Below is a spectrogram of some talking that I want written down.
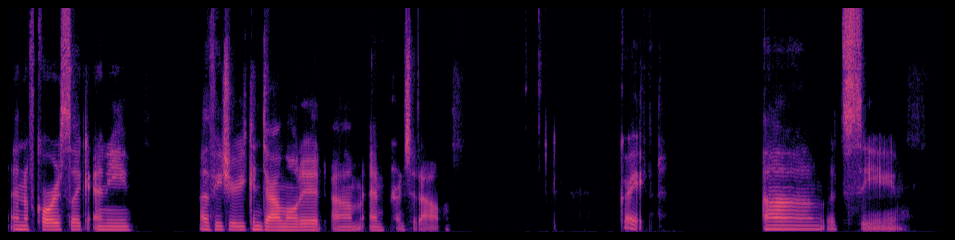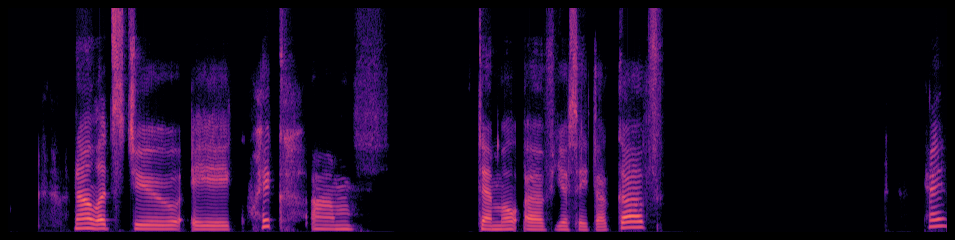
and of course, like any feature, you can download it um, and print it out. Great. Um, let's see. Now let's do a quick um, demo of USA.gov. Okay,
